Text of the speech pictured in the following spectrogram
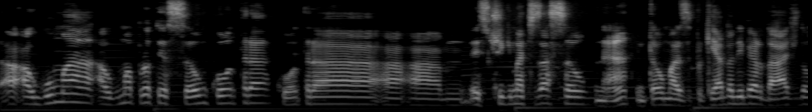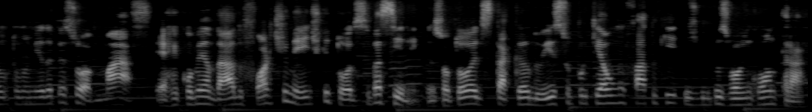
alguma, alguma proteção contra, contra a, a, estigmatização, né? Então, mas porque é da liberdade, da autonomia da pessoa, mas é recomendado fortemente que todos se vacinem. Eu só estou destacando isso porque é um fato que os grupos vão encontrar.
